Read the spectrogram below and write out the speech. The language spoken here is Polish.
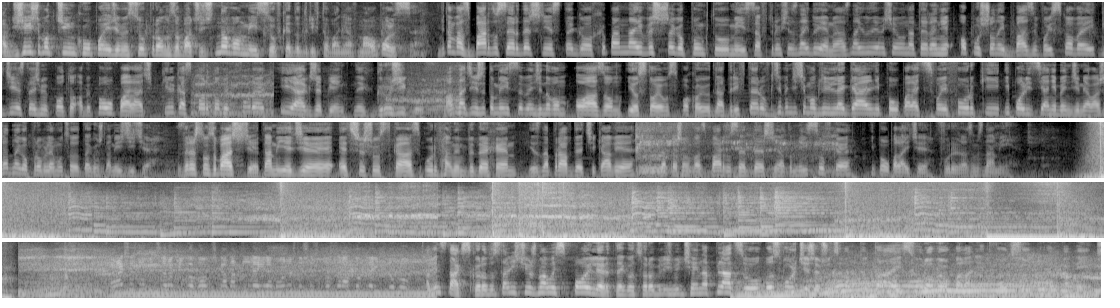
A w dzisiejszym odcinku pojedziemy Suprą zobaczyć nową miejscówkę do driftowania w Małopolsce. Witam Was bardzo serdecznie z tego chyba najwyższego punktu miejsca, w którym się znajdujemy, a znajdujemy się na terenie opuszczonej bazy wojskowej, gdzie jesteśmy po to, aby poupalać kilka sportowych furek i jakże pięknych gruzików. Mam nadzieję, że to miejsce będzie nową oazą i ostoją spokoju dla drifterów, gdzie będziecie mogli legalnie poupalać swoje furki i policja nie będzie miała żadnego problemu co do tego, że tam jeździcie. Zresztą zobaczcie, tam jedzie E36 z urwanym wydechem. Jest naprawdę ciekawie. Zapraszam Was bardzo serdecznie na tą miejscówkę i poupalajcie fury razem z nami. Tak, skoro dostaliście już mały spoiler tego, co robiliśmy dzisiaj na placu, pozwólcie, że wrzucę Wam tutaj surowe upalanie dwóch sub MK5.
